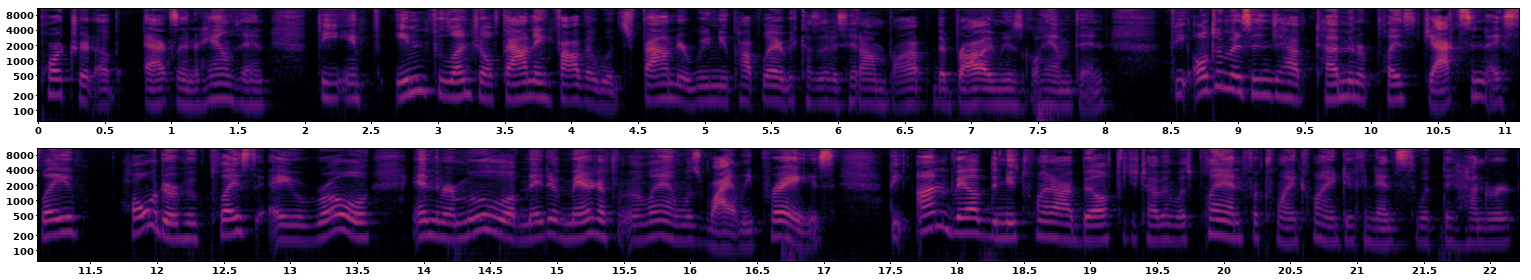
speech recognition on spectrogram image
portrait of Alexander Hamilton. The influential founding father was founder renewed popularity because of his hit on the Broadway musical Hamilton. The ultimate decision to have Tubman replace Jackson, a slave Holder, who placed a role in the removal of Native Americans from the land, was widely praised. The unveiled the new $20 bill feature Tubman was planned for 2020 to condense with the 100th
